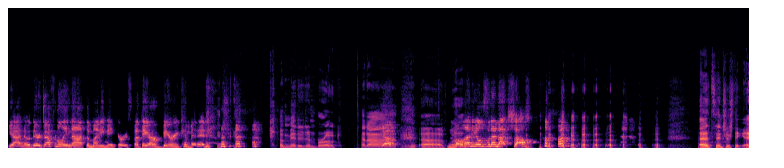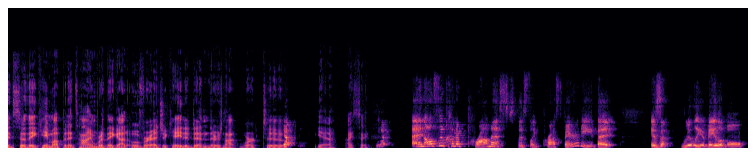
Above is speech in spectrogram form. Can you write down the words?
yeah no they're definitely not the money makers but they are very committed committed and broke. Ta-da! Uh, well, millennials in a nutshell That's interesting. And so they came up in a time where they got overeducated and there's not work to. Yep. Yeah, I see. Yep. and also kind of promised this like prosperity that isn't really available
